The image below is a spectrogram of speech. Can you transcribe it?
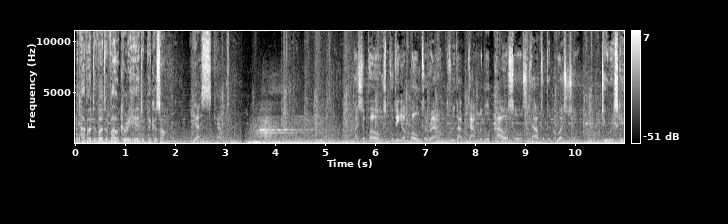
and have her divert a Valkyrie here to pick us up. Yes, Captain. Suppose putting a bolt around through that damnable power source is out of the question. Too risky.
